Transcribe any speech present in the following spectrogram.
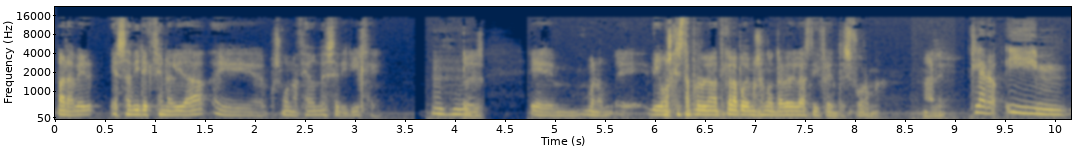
para ver esa direccionalidad, eh, pues bueno, hacia dónde se dirige. Entonces, eh, bueno, eh, digamos que esta problemática la podemos encontrar de las diferentes formas. ¿Vale? Claro, y mm,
